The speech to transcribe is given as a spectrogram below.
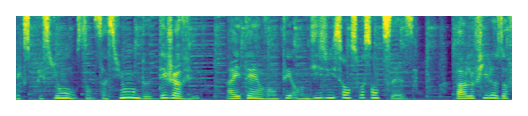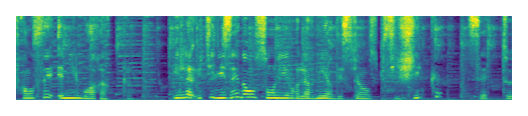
L'expression sensation de déjà vu a été inventée en 1876 par le philosophe français Émile Boirac. Il l'a utilisée dans son livre L'avenir des sciences psychiques. Cette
